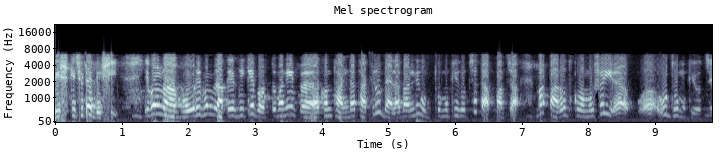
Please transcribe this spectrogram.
বেশ কিছুটা বেশি। এবং ভোর এবং রাতের দিকে বর্তমানে এখন ঠান্ডা থাকলেও বেলা বাড়লে ঊর্ধ্বমুখী হচ্ছে তাপমাত্রা, বা পারদ ক্রমশই ঊর্ধ্বমুখী হচ্ছে।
